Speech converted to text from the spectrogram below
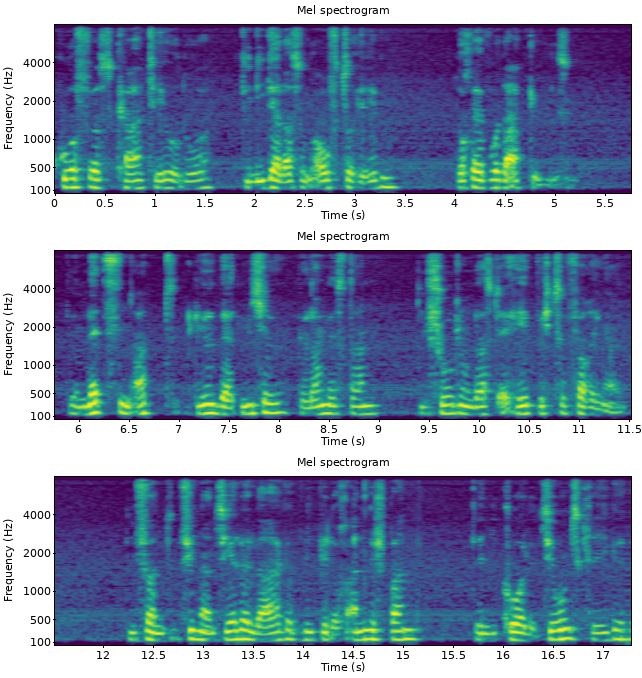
Kurfürst Karl Theodor die Niederlassung aufzuheben, doch er wurde abgewiesen. Dem letzten Abt Gilbert Michel gelang es dann, die Schuldenlast erheblich zu verringern. Die finanzielle Lage blieb jedoch angespannt, denn die Koalitionskriege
